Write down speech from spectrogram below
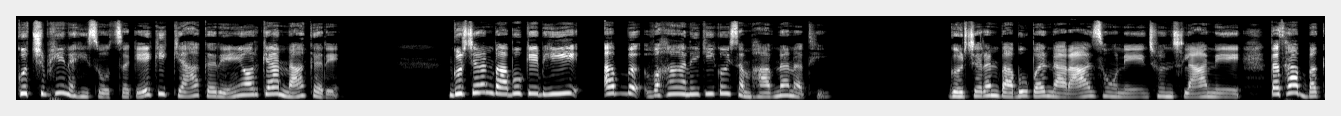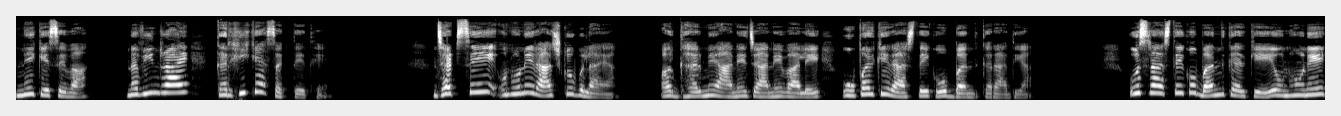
कुछ भी नहीं सोच सके कि क्या करें और क्या ना करें। गुरचरण बाबू के भी अब वहाँ आने की कोई संभावना न थी। गुरचरण बाबू पर नाराज़ होने, झुंझलाने तथा बकने के सिवा नवीन राय कर ही कह सकते थे? झट से उन्होंने राज को बुलाया और घर में आने जाने वाले ऊपर के रास्ते को बंद करा दिया। उस रास्ते को बंद करके उन्होंने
